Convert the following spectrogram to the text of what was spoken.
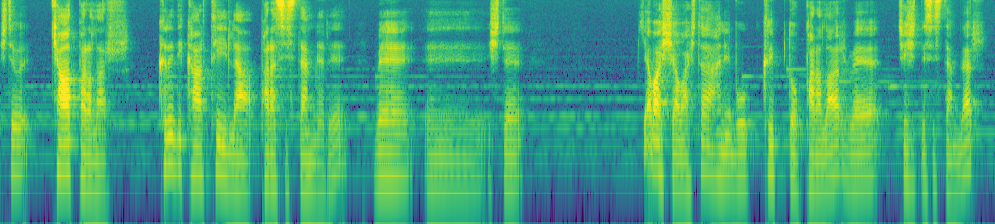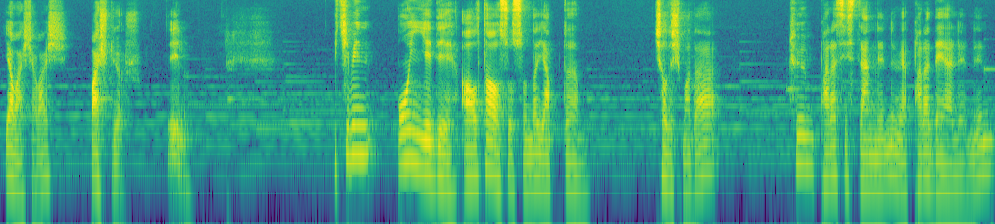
işte kağıt paralar, kredi kartıyla para sistemleri ve e, işte yavaş yavaş da hani bu kripto paralar ve çeşitli sistemler yavaş yavaş başlıyor. Değil mi? 2017 6 Ağustos'unda yaptığım çalışmada tüm para sistemlerinin ve para değerlerinin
